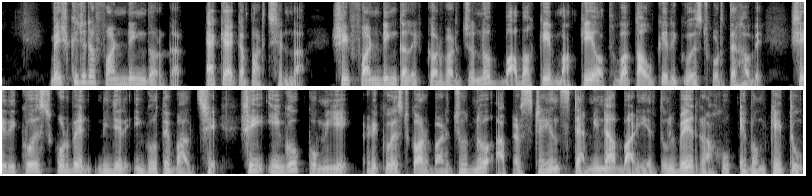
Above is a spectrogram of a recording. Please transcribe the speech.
বেশ কিছুটা ফান্ডিং দরকার, একা একা পারছেন না। সেই ফান্ডিং কালেক্ট করবার জন্য বাবাকে, মাকে অথবা কাউকে রিকোয়েস্ট করতে হবে। সেই রিকোয়েস্ট করবেন, নিজের ইগোতে বাঁধছে। সেই ইগো কমিয়ে রিকোয়েস্ট করবার জন্য আপনার স্ট্রেন স্ট্যামিনা বাড়িয়ে তুলবে রাহু এবং কেতু।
